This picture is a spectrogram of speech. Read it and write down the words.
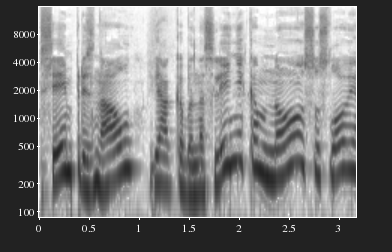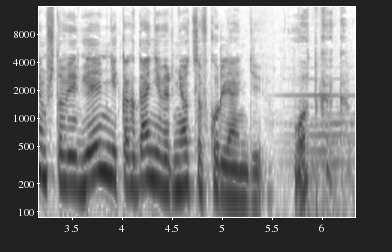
Сейм признал якобы наследником, но с условием, что Вильгельм никогда не вернется в Курляндию. Вот как.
